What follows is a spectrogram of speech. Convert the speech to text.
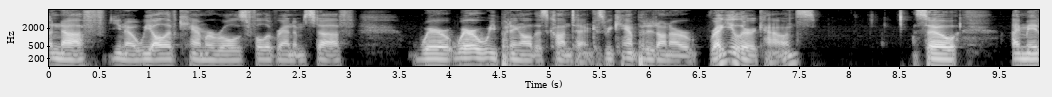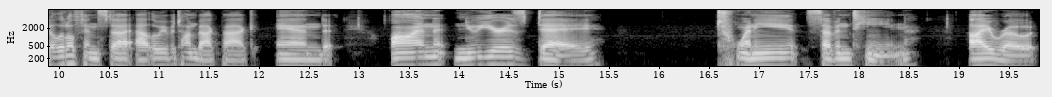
enough, you know, we all have camera rolls full of random stuff. Where where are we putting all this content because we can't put it on our regular accounts. So I made a little Finsta at Louis Vuitton backpack and on New Year's Day 2017, I wrote,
